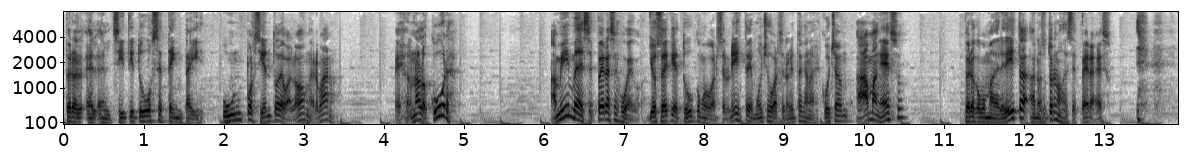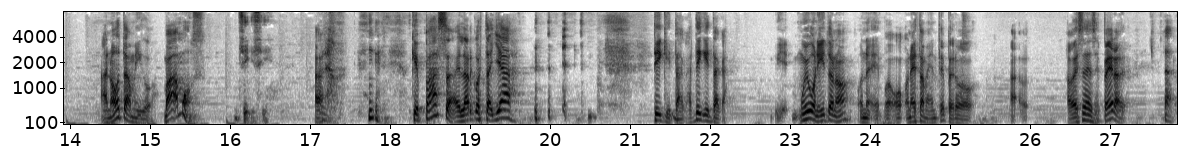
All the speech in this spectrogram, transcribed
Pero el, el City tuvo 71% de balón, hermano. Es una locura. A mí me desespera ese juego. Yo sé que tú, como barcelonista, y muchos barcelonistas que nos escuchan, aman eso. Pero como madridista, a nosotros nos desespera eso. Anota, amigo. Vamos. Sí, sí. ¿Qué pasa? El arco está allá. tiki taka, tiki taka. Muy bonito, ¿no? Honestamente, pero a, veces desespera. Claro,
